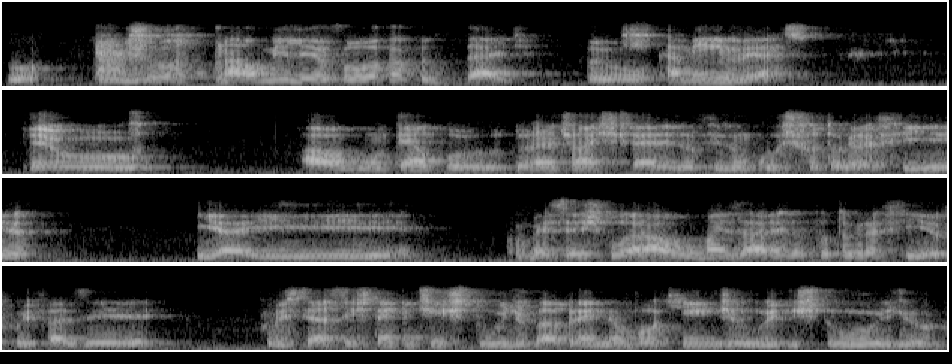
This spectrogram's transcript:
O, o jornal me levou à faculdade, foi o caminho inverso. Eu há algum tempo, durante umas férias, eu fiz um curso de fotografia e aí comecei a explorar algumas áreas da fotografia. Fui fazer, fui ser assistente em estúdio para aprender um pouquinho de luz de estúdio.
